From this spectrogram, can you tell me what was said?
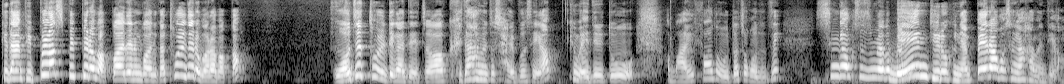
그 다음 B 플러스 PP로 바꿔야 되는 거니까 톨드를 뭐라 바꿔? 워즈 톨드가 되죠. 그 다음에 또 잘 보세요. 그럼 애들이 또 아, 마이 파더 어디다 적어두지? 신경 쓰지 말고 맨 뒤로 그냥 빼라고 생각하면 돼요.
